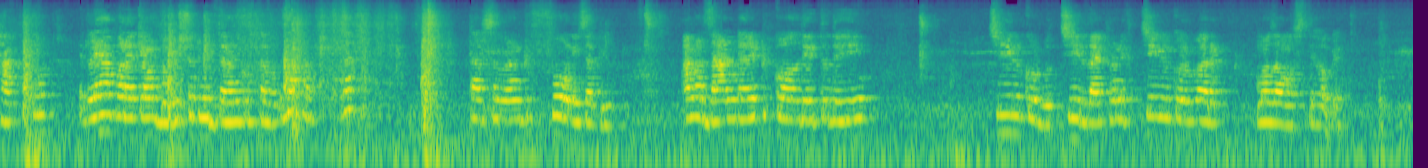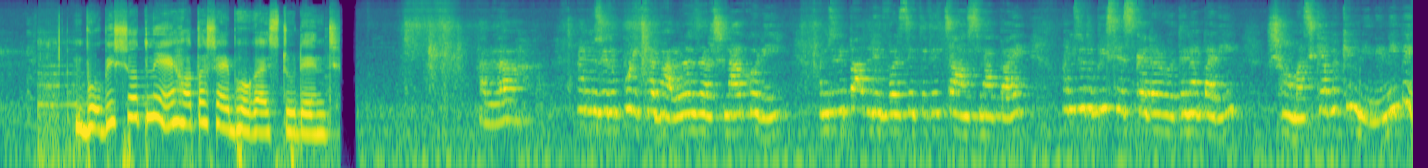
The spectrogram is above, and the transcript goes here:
থাকতো লেখাপড়া কি আমার ভবিষ্যৎ নির্ধারণ করতে হবে। না তার সঙ্গে একটু ফোনই চাপি। আমার জানটার একটু কল দিয়ে তো দেখি। চিল করব চিল লাইফ অনেক চিল করব আর মজা মস্তি হবে। ভবিষ্যৎ নিয়ে হতাশায় ভোগা স্টুডেন্ট আল্লাহ আমি যদি পরীক্ষায় ভালো রেজাল্ট না করি আমি যদি পাবলিক ভার্সিটিতে চান্স না পাই আমি যদি বিশেষ ক্যাডার হতে না পারি সমাজ কি আমাকে মেনে নিবে?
